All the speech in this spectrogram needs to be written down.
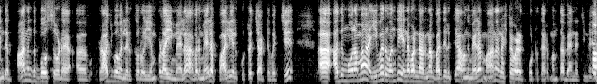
இந்த ஆனந்த் போஸோட ராஜ்பவன்ல இருக்கிற ஒரு எம்ப்ளாயி மேல அவர் மேல பாலியல் குற்றச்சாட்டு வச்சு அது மூலமா இவர் வந்து என்ன பண்ணாருன்னா பதிலுக்கு அவங்க மேல மான நஷ்ட வழக்கு போட்டிருக்காரு மம்தா பானர்ஜி மேல.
